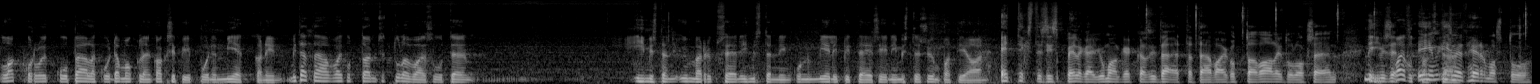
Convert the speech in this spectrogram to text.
lakko roikkuu päällä kuin Damokleen kaksipiippuinen miekka, niin mitä tämä vaikuttaa nyt sit tulevaisuuteen ihmisten ymmärrykseen, ihmisten niin kuin mielipiteisiin, ihmisten sympatiaan? Ettekö te siis pelkää jumankekka sitä, että tämä vaikuttaa vaalitulokseen? Niin, ihmiset, ihmiset hermostuu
